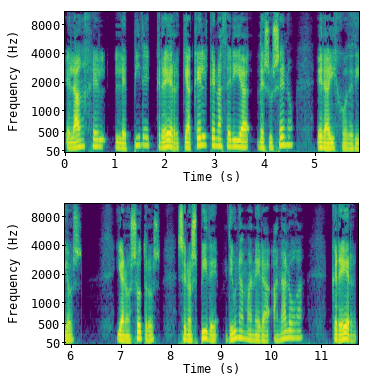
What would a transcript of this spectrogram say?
el ángel le pide creer que aquel que nacería de su seno era hijo de Dios y a nosotros se nos pide de una manera análoga creer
